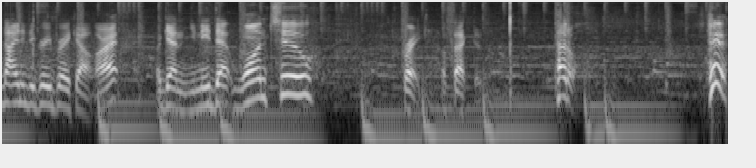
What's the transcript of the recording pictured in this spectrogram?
90 degree break out, all right? Again, you need that one, two, break, effective. Pedal, here.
